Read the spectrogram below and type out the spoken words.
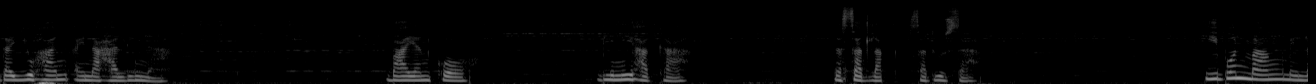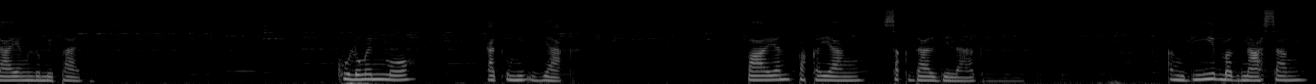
dayuhan ay nahalina. Bayan ko, binihag ka, nasadlak sa dusa. Ibon mang may layang lumipad. Kulungan mo at umiiyak. Bayan pa kayang sakdal dilag. Ang di magnasang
